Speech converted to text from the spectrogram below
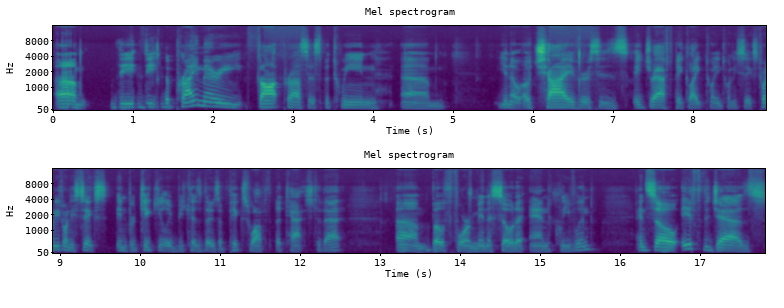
Um, the, the, the primary thought process between, um, you know, Ochai versus a draft pick like 2026, 2026 in particular, because there's a pick swap attached to that, um, both for Minnesota and Cleveland. And so if the Jazz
